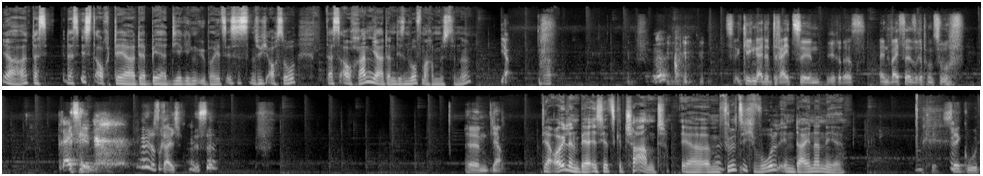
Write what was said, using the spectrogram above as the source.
Ja, das, das ist auch der, der Bär dir gegenüber. Jetzt ist es natürlich auch so, dass auch Ranja dann diesen Wurf machen müsste, ne? Ne? Gegen eine 13 wäre das. Ein weißer Rettungswurf. 13. Ja, das reicht, wisst ihr? Ähm, ja. Der Eulenbär ist jetzt gecharmt. Er ähm, fühlt sich wohl in deiner Nähe. Okay, sehr gut.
